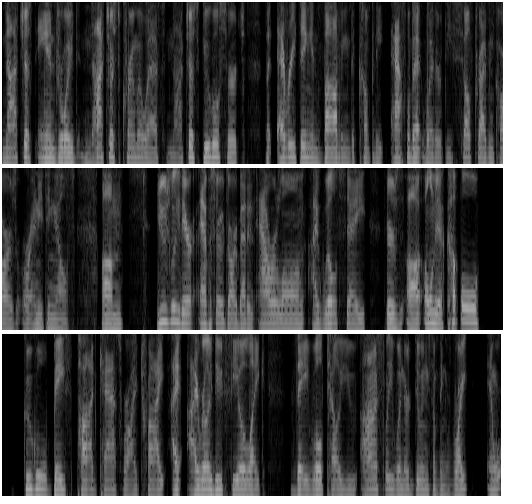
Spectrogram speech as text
not just Android, not just Chrome OS, not just Google Search, but everything involving the company Alphabet, whether it be self-driving cars or anything else. Um, usually their episodes are about an hour long. I will say there's uh, only a couple Google based podcasts where I try I, I really do feel like they will tell you honestly when they're doing something right and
